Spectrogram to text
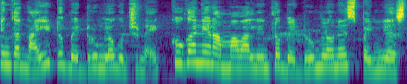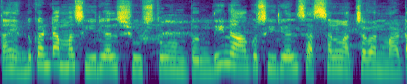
ఇంకా నైట్ బెడ్రూమ్లో కూర్చున్నా. ఎక్కువగా నేను అమ్మ వాళ్ళ ఇంట్లో బెడ్రూమ్లోనే స్పెండ్ చేస్తాను ఎందుకంటే అమ్మ సీరియల్స్ చూస్తూ ఉంటుంది. నాకు సీరియల్స్ అస్సలు నచ్చవన్నమాట.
